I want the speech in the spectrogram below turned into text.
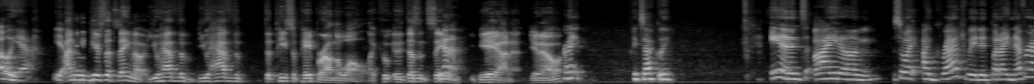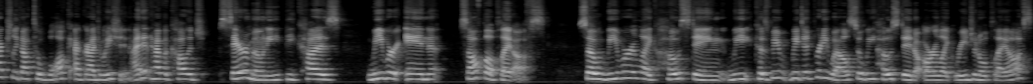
Oh yeah, yeah. I mean, here's the thing though. You have the you have the the piece of paper on the wall. Like who, it doesn't say yeah. GPA on it, you know? Right. Exactly. And I um so I, I graduated, but I never actually got to walk at graduation. I didn't have a college ceremony because we were in softball playoffs. So we were like hosting we because we we did pretty well. So we hosted our like regional playoffs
